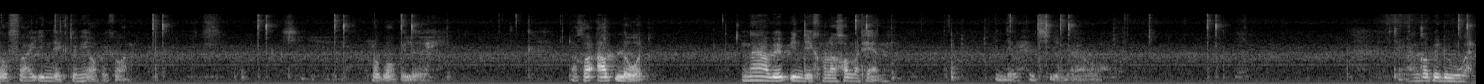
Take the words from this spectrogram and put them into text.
ลบไฟล์ index ตัวนี้ออกไปก่อนลบออกไปเลย แล้วก็อัปโหลดหน้าเว็บ index ของเราเข้ามาแทน index html จากนั้นก็ไปดูกัน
